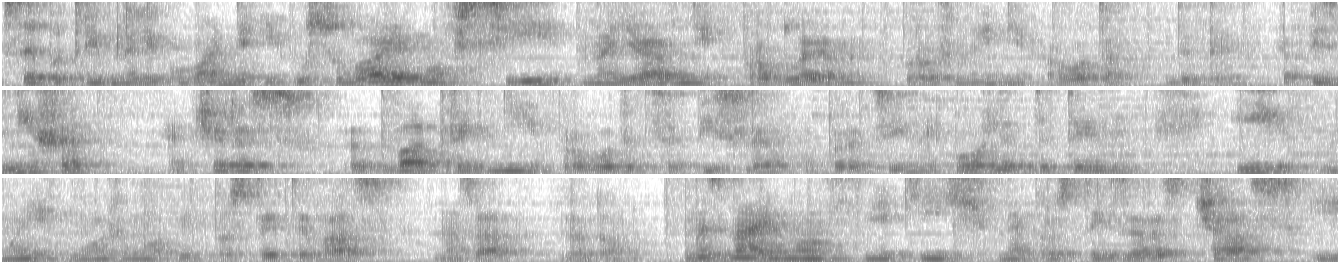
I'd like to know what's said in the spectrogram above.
все потрібне лікування і усуваємо всі наявні проблеми в порожнині рота дитини. Пізніше, через 2-3 дні, проводиться післяопераційний огляд дитини, і ми можемо відпустити вас назад додому. Ми знаємо, який непростий зараз час і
